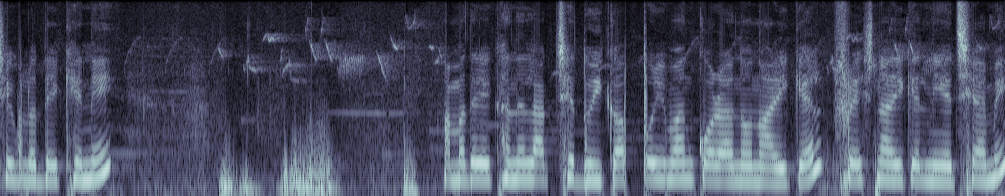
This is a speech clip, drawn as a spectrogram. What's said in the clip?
সেগুলো দেখে নেই। আমাদের এখানে লাগছে দুই কাপ পরিমাণ কোরানো নারিকেল। ফ্রেশ নারিকেল নিয়েছি আমি।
